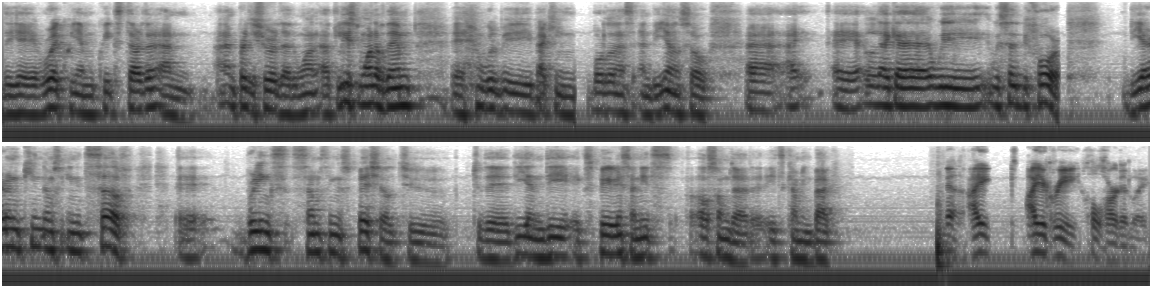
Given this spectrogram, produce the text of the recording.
the Requiem Kickstarter, and I'm pretty sure that one, at least one of them, uh, will be backing Borderlands and beyond. So, I, I, like we we said before, the Iron Kingdoms in itself uh, brings something special to to the D and D experience, and it's awesome that it's coming back. Yeah, I I agree wholeheartedly.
